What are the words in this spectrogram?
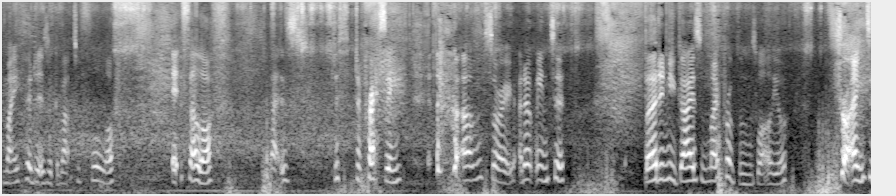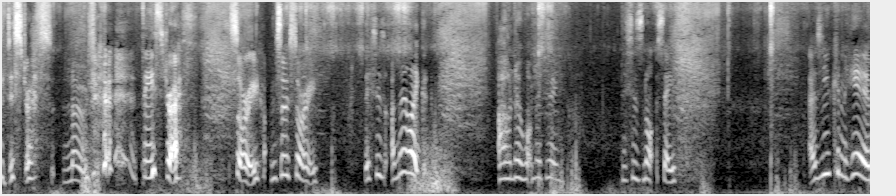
My hood is about to fall off. It fell off. That is just depressing. um, sorry, I don't mean to burden you guys with my problems while you're trying to distress. No, de-stress. Sorry, I'm so sorry. This is. I'm like. Oh no, what am I doing? This is not safe. As you can hear,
